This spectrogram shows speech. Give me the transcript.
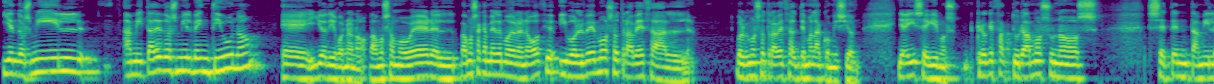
Y en 2000, a mitad de 2021, eh, yo digo, no, no, vamos a mover el. Vamos a cambiar el modelo de negocio y volvemos otra vez al. Volvemos otra vez al tema de la comisión. Y ahí seguimos. Creo que facturamos unos 70.000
